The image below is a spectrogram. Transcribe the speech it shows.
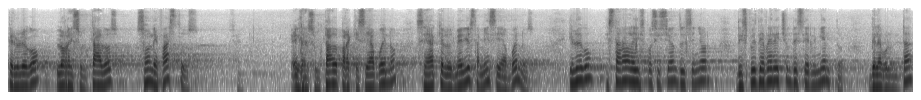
pero luego los resultados son nefastos. El resultado para que sea bueno sea que los medios también sean buenos. Y luego estar a la disposición del Señor después de haber hecho un discernimiento de la voluntad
